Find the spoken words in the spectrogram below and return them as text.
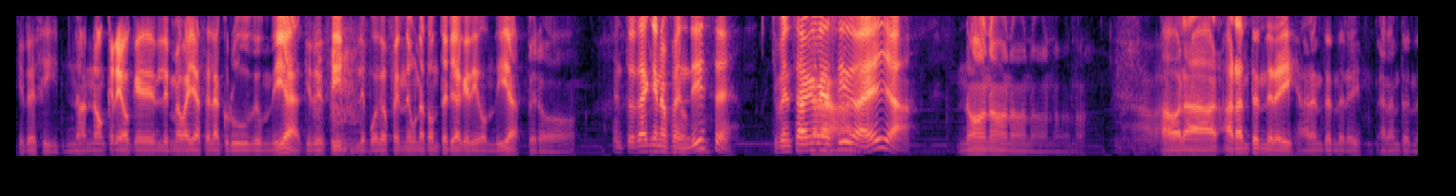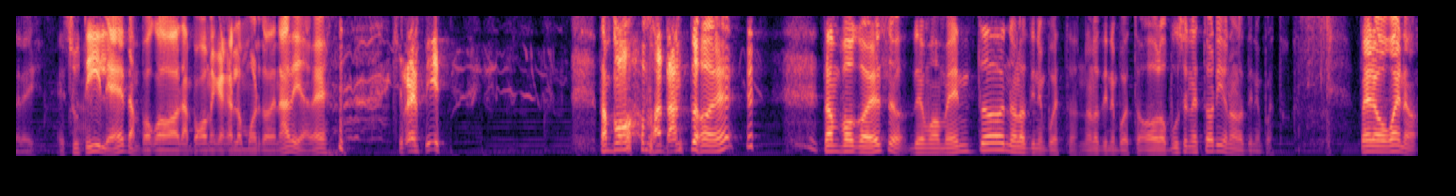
Quiero decir, no, no creo que me vaya a hacer la cruz de un día. Quiero decir, le puede ofender una tontería que diga un día, pero. Entonces, ¿a quién ofendiste? Yo pensaba que había sido a ella. No, no, no, no, no, no. Ah, vale. Ahora, ahora entenderéis, ahora entenderéis, ahora entenderéis. Es sutil, ¿eh? Tampoco, tampoco me caguen los muertos de nadie, a ver. Quiero decir. tampoco para tanto, ¿eh? tampoco eso. De momento no lo tiene puesto, no lo tiene puesto. O lo puse en story o no lo tiene puesto. Pero bueno,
